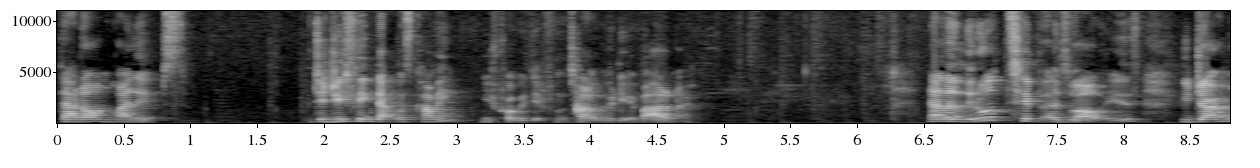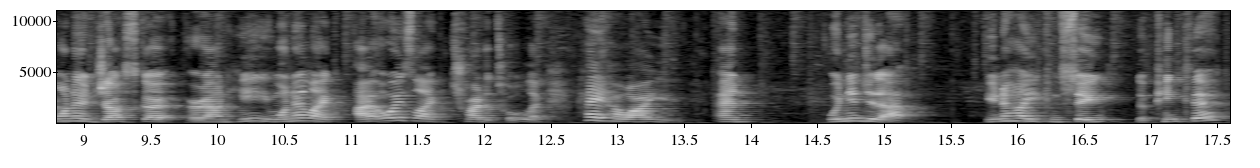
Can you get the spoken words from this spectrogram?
that on my lips. Did you think that was coming? You probably did from the title of the video, but I don't know. Now the little tip as well is you don't want to just go around here. You want to like, I always like try to talk like, hey, how are you? And when you do that, you know how you can see the pink there?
